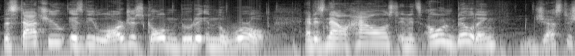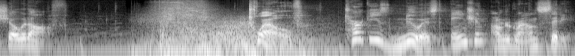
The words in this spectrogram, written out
The statue is the largest golden Buddha in the world and is now housed in its own building just to show it off. 12. Turkey's newest ancient underground city.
